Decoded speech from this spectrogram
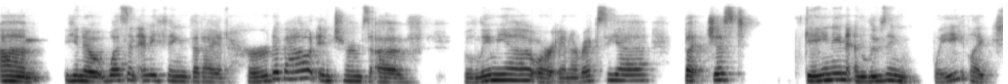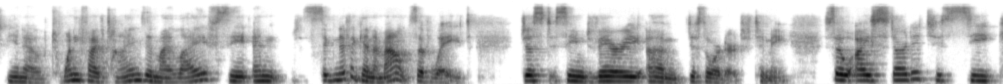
Um, you know, it wasn't anything that I had heard about in terms of bulimia or anorexia, but just gaining and losing weight like you know 25 times in my life and significant amounts of weight just seemed very um, disordered to me so i started to seek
